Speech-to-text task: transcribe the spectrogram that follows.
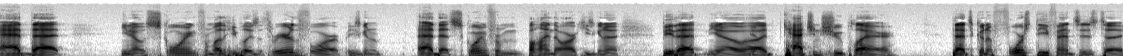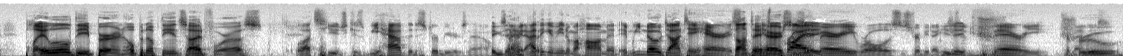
add that, you know, scoring from whether he plays the three or the four. He's going to add that scoring from behind the arc. He's going to be that you know uh, catch and shoot player that's going to force defenses to play a little deeper and open up the inside for us. Well, that's huge because we have the distributors now. Exactly. I, mean, I think Aminu Mohammed, and we know Dante Harris. Dante his Harris is a primary role is distributing. he's He's, a tr- very tremendous. True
